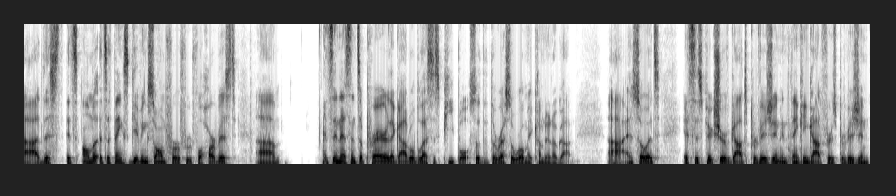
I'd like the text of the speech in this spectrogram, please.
uh, this it's almost it's a thanksgiving psalm for a fruitful harvest. Um, it's in essence a prayer that God will bless His people, so that the rest of the world may come to know God. Uh, and so it's it's this picture of God's provision and thanking God for His provision,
